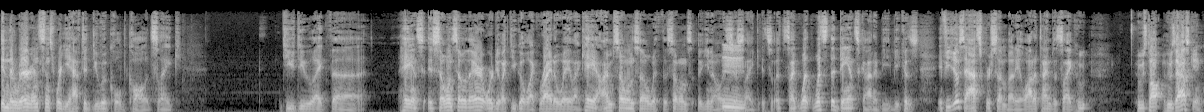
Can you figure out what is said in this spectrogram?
in the rare instance where you have to do a cold call, it's like, do you do like the hey is so and so there or do like you go like right away like hey i'm so and so with the so and so, you know it's mm. just like it's it's like what what's the dance got to be because if you just ask for somebody a lot of times it's like who who's talk who's asking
